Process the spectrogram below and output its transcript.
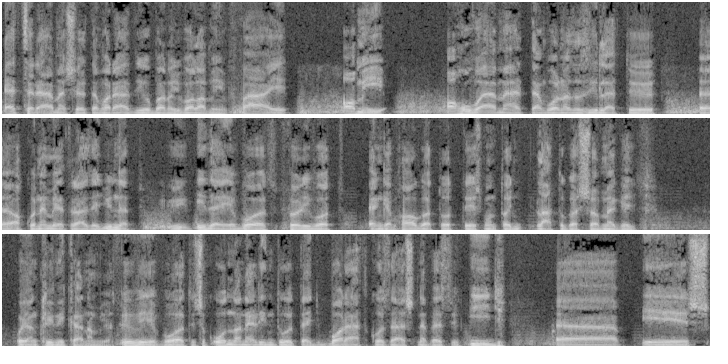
egyszer elmeséltem a rádióban, hogy valamin fáj, ami ahova elmehettem volna az az illető, eh, akkor nem ért rá, ez egy ünnep idején volt, fölhívott, engem hallgatott, és mondta, hogy látogassam meg egy olyan klinikán, ami az övé volt, és csak onnan elindult egy barátkozás, nevezzük így, és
